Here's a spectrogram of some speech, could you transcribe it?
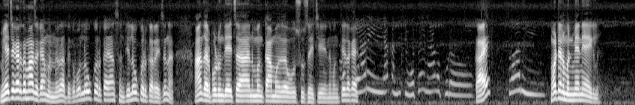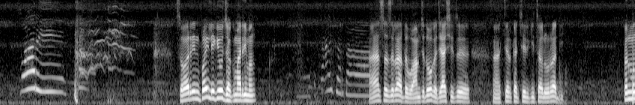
मग याच्याकरता माझं काय म्हणणं राहतं का बुवा लवकर काय असेल ते लवकर करायचं ना. अंधार पडून द्यायचा आणि मग काम सुचायचे आणि मग त्याचं काय? सॉरी एखाद दिवशी होतंय मागं पुढं. काय? सॉरी मोठ्यानं म्हण मी नाही ऐकलं सॉरी पहिली घेऊ झक मारी मग. काय करता? असंच राहतं भाऊ आमच्या दोघांची अशीच अं, चरका चिरकी चालू राहते. पण मग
